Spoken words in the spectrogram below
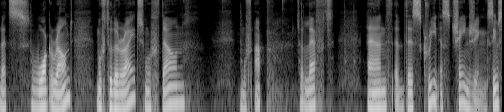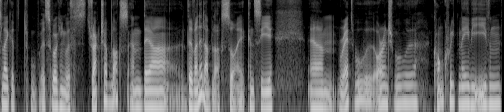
let's walk around, move to the right, move down, move up to the left, and the screen is changing. Seems like it, it's working with structure blocks and they are the vanilla blocks. So I can see um, red wool, orange wool, concrete maybe even.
